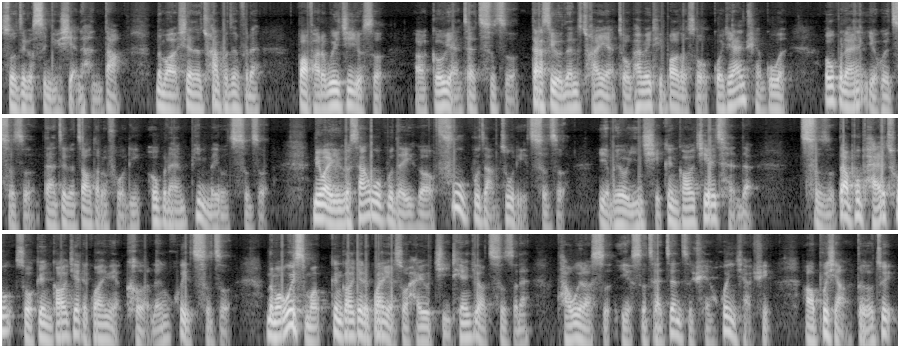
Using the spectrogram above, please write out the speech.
说这个事情就显得很大。那么现在川普政府呢，爆发的危机就是啊，国务院在辞职，但是有人传言，左派媒体报道说，国家安全顾问欧布兰也会辞职，但这个遭到了否定，欧布兰并没有辞职。另外有一个商务部的一个副部长助理辞职，也没有引起更高阶层的辞职，但不排除说更高阶的官员可能会辞职。那么为什么更高阶的官员说还有几天就要辞职呢？他为了是也是在政治圈混下去啊，不想得罪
